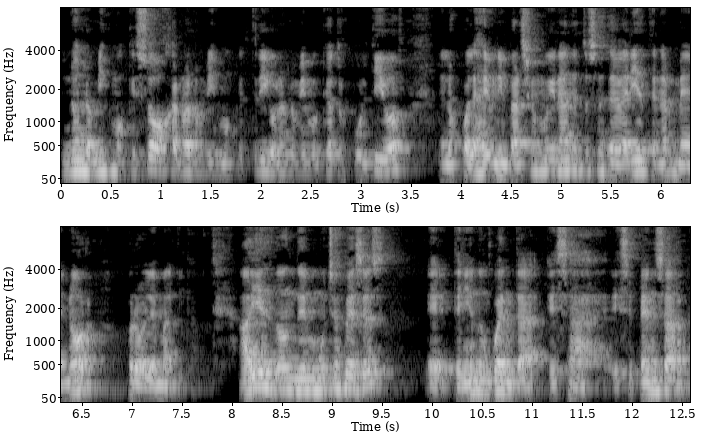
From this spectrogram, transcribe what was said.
no es lo mismo que soja, no es lo mismo que trigo, no es lo mismo que otros cultivos en los cuales hay una inversión muy grande, entonces debería tener menor problemática. Ahí es donde muchas veces, eh, teniendo en cuenta ese pensar,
